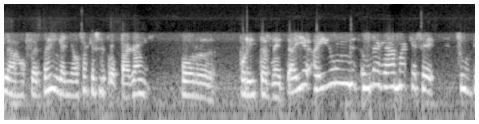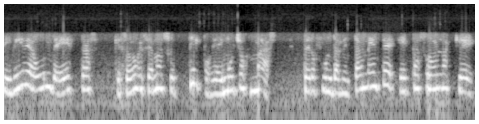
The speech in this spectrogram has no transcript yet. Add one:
las ofertas engañosas que se propagan por por internet. Hay, hay una gama que se subdivide aún de estas, que son lo que se llaman subtipos, y hay muchos más, pero fundamentalmente estas son las que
